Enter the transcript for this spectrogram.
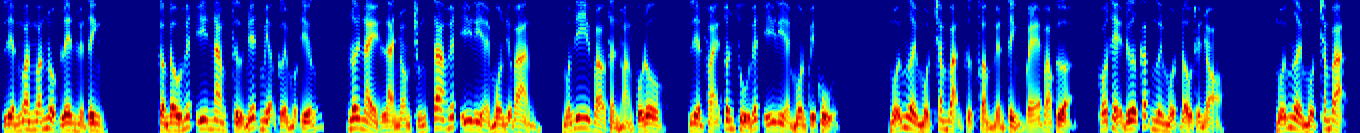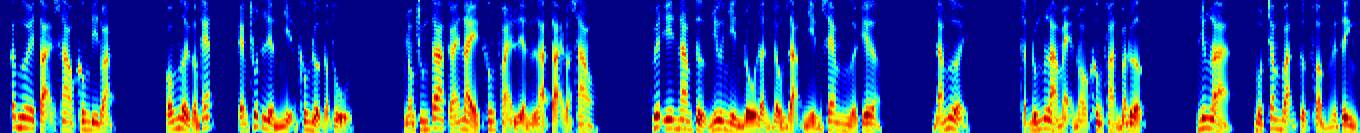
liền ngoan ngoãn nộp lên huyền tinh. Cầm đầu huyết y nam tử nết miệng cười một tiếng, nơi này là nhóm chúng ta huyết y hải môn địa bàn, muốn đi vào thần hoàng cố đô, liền phải tuân thủ huyết y hải môn quý cũ mỗi người một trăm vạn cực phẩm huyền tỉnh vé vào cửa, có thể đưa các ngươi một đầu thuyền nhỏ. Mỗi người một trăm vạn, các ngươi tại sao không đi đoạn? Có người gầm thét, kém chút liền nhịn không được động thủ. Nhóm chúng ta cái này không phải liền là tại đoạt sao? Huyết y nam tử như nhìn đồ đẩn đồng dạng nhìn xem người kia. Đám người, thật đúng là mẹ nó không phản bắt được. Nhưng là, một trăm vạn cực phẩm huyền tinh,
